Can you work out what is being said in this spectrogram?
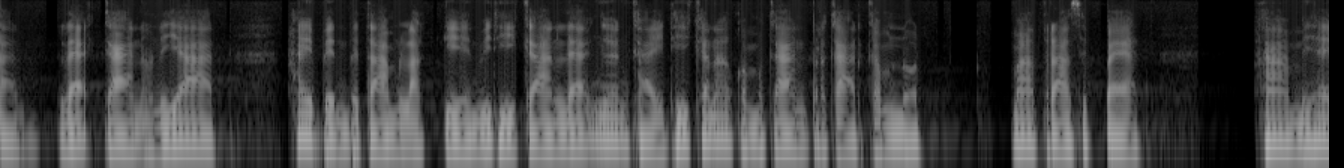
าตและการอนุญาต ให้เป็นไปตามหลักเกณฑ์วิธีการและเงื่อนไขที่คณะกรรมการประกาศกำหนด มาตรา 18ห้ามไม่ให้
